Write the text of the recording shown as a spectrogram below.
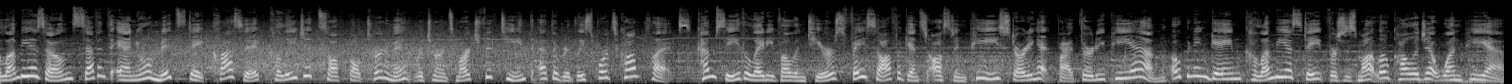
Columbia's own 7th annual Mid-State Classic Collegiate Softball Tournament returns March 15th at the Ridley Sports Complex. Come see the Lady Volunteers face off against Austin Peay starting at 5:30 p.m. Opening game Columbia State versus Motlow College at 1 p.m.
